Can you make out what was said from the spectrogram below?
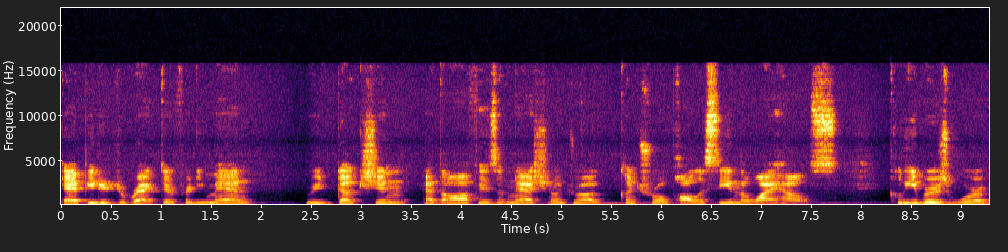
deputy director for demand reduction at the Office of National Drug Control Policy in the White House. Kleber's work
